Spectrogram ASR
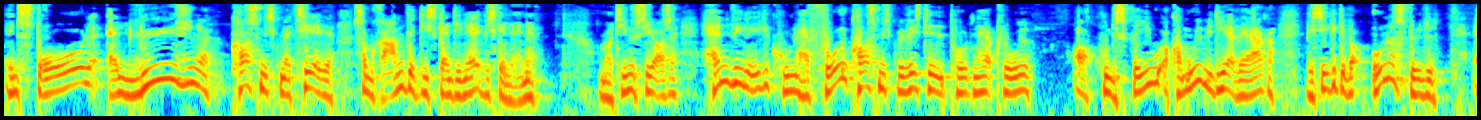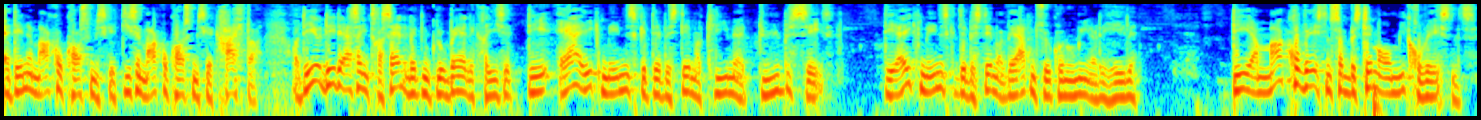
en stråle af lysende kosmisk materie, som ramte de skandinaviske lande. Og Martinus siger også, at han ville ikke kunne have fået kosmisk bevidsthed på den her klode, og kunne skrive og komme ud med de her værker, hvis ikke det var understøttet af denne makrokosmiske, disse makrokosmiske kræfter. Og det er jo det, der er så interessant med den globale krise. Det er ikke mennesket, der bestemmer klimaet dybest set. Det er ikke mennesket, der bestemmer verdensøkonomien og det hele. Det er makrovæsenet, som bestemmer over mikrovæsenet.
